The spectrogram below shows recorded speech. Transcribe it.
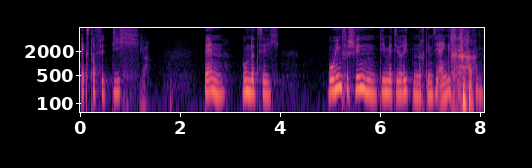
extra für dich. Ja. Ben wundert sich, wohin verschwinden die Meteoriten, nachdem sie eingeschlagen sind?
